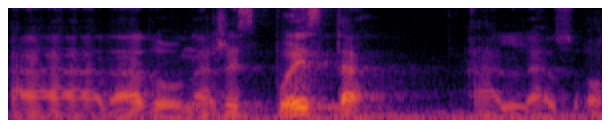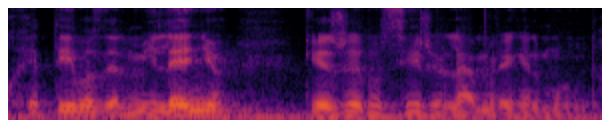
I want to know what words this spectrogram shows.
ha dado una respuesta a los objetivos del milenio, que es reducir el hambre en el mundo.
